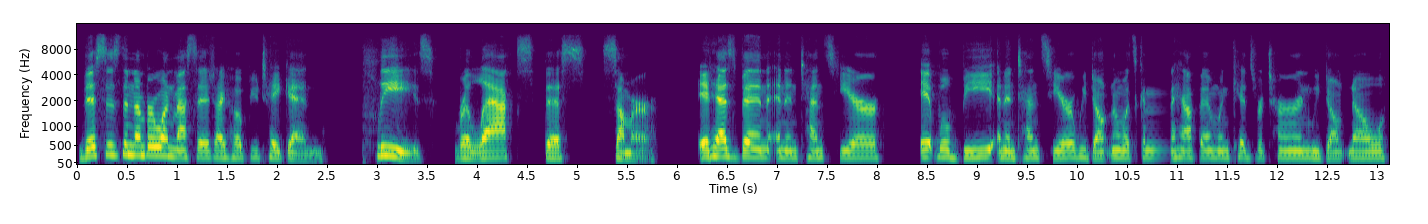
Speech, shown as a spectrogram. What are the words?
this is the number one message I hope you take in. Please relax this summer. It has been an intense year. It will be an intense year. We don't know what's going to happen when kids return. We don't know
